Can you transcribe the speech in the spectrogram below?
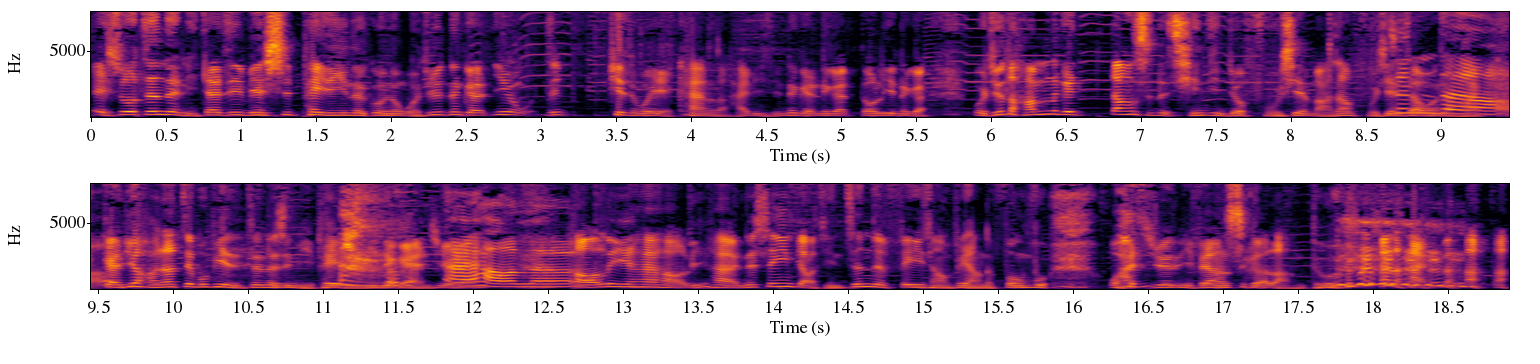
哎，说真的，你在这边是配音的过程，我觉得那个，因为我这 片子我也看了，海底那个那个兜里那个，我觉得他们那个当时的情景就浮现，马上浮现在我脑海，哦感觉好像这部片子真的是你配的音的感觉。太好了，好厉害，好厉害！你的声音表情真的非常非常的丰富，我还是觉得你非常适合朗读。来吧，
